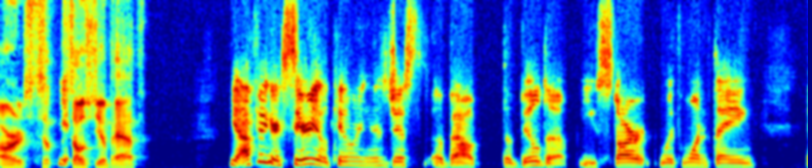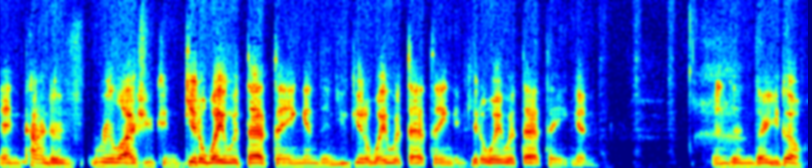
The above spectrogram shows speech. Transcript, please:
or a so- Yeah. sociopath. Yeah, I figure serial killing is just about the buildup. You start with one thing and kind of realize you can get away with that thing, and then you get away with that thing and get away with that thing, and and then there you go.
